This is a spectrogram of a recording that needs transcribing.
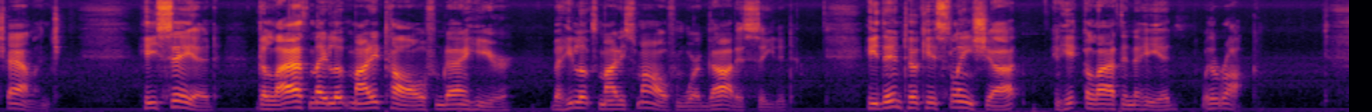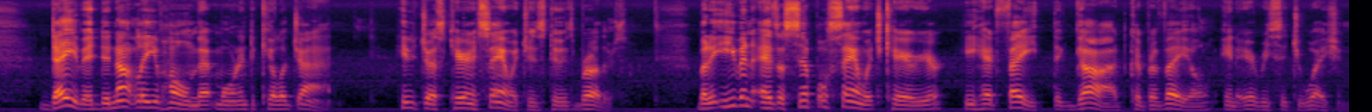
challenge. He said, Goliath may look mighty tall from down here, but he looks mighty small from where God is seated. He then took his slingshot and hit Goliath in the head with a rock. David did not leave home that morning to kill a giant. He was just carrying sandwiches to his brothers. But even as a simple sandwich carrier, he had faith that God could prevail in every situation.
